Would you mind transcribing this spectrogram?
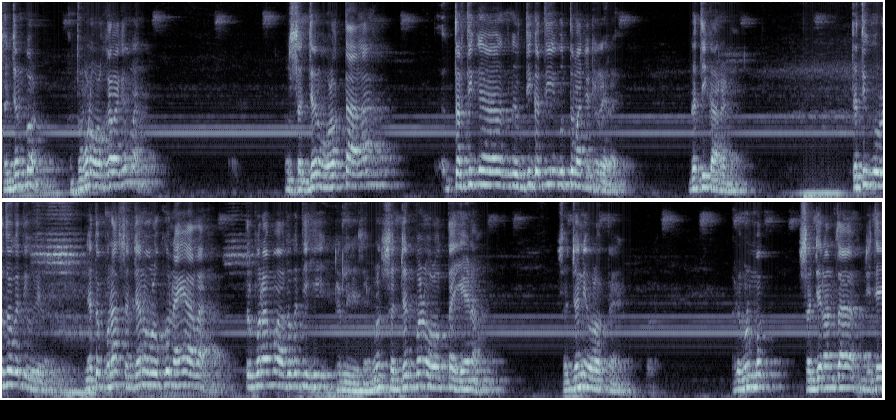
सज्जन कोण? तो पण ओळखावा लागेल ना. सज्जन ओळखता आला तर ती ती गती उत्तमाची ठरेल. आहे गती कारणे तर ती ऊर्ध्वगती होईल नाही तर पुन्हा सज्जन ओळखू नाही आला तर पुन्हा मग अधोगती ही ठरलेलीच आहे. म्हणून सज्जन पण ओळखता येणं सज्जनही ओळखता येणं आणि म्हणून मग सज्जनांचा जिथे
